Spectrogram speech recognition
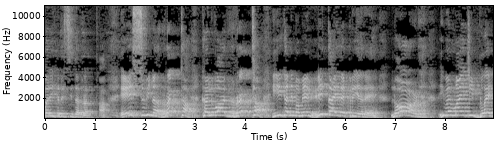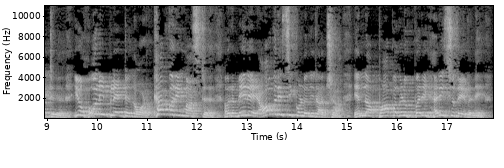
ಪರಿಹರಿಸಿದ ರಕ್ತ, ಏಸುವಿನ ರಕ್ತ, ಕಲ್ವಾರ್ ರಕ್ತ ಈಗ ನಿಮ್ಮ ಮೇಲೆ ಇಳಿತಾ ಇದೆ ಪ್ರಿಯರೇ. Lord your mighty blood you holy blood lord covering master ಅವರ ಮೇಲೆ ಆವರಿಸಿಕೊಳ್ಳಲಿ ರಾಜ ಎಲ್ಲ ಪಾಪಗಳು ಪರಿಹರಿಸು ದೇವನೇ.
